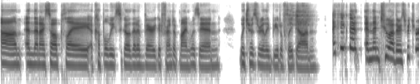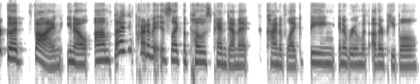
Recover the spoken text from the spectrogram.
Um and then I saw a play a couple weeks ago that a very good friend of mine was in which was really beautifully done. I think that and then two others which were good fine, you know. Um but I think part of it is like the post pandemic kind of like being in a room with other people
